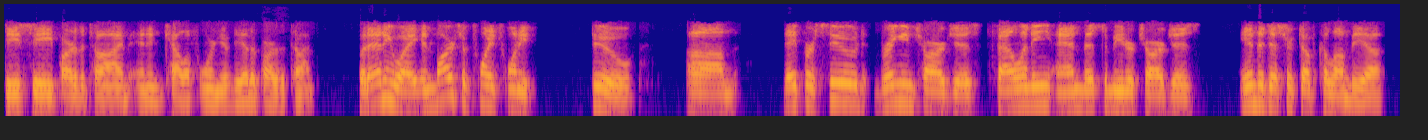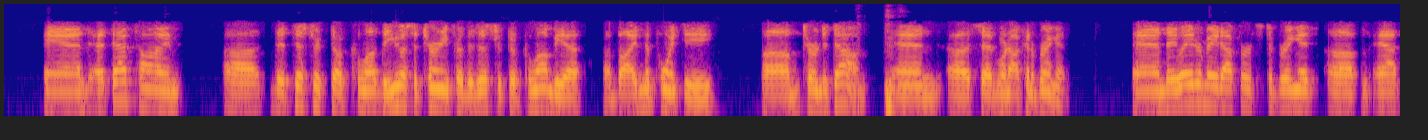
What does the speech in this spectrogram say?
D.C. part of the time and in California the other part of the time. But anyway, in March of 2022, um, they pursued bringing charges, felony and misdemeanor charges, in the District of Columbia. And at that time, uh, the District of the U.S. Attorney for the District of Columbia, a Biden appointee, um, turned it down and uh, said, "We're not going to bring it." And they later made efforts to bring it um, at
